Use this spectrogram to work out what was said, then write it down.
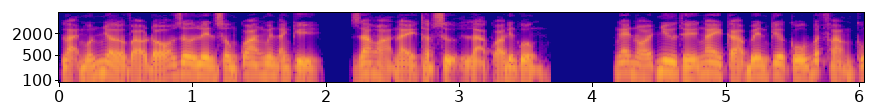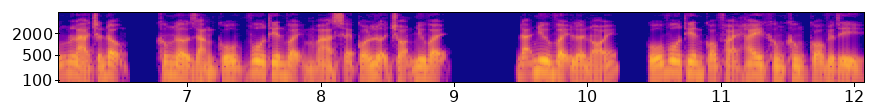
lại muốn nhờ vào đó dơ lên sống qua nguyên anh kỳ, gia hỏa này thật sự là quá điên cuồng. Nghe nói như thế ngay cả bên kia cố bất phàm cũng là chấn động, không ngờ rằng cố vô thiên vậy mà sẽ có lựa chọn như vậy. Đã như vậy lời nói, cố vô thiên có phải hay không không có việc gì?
